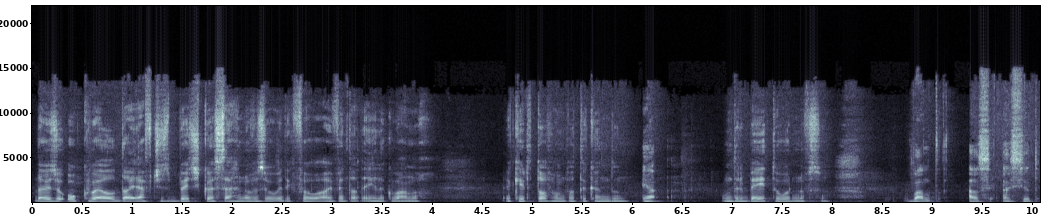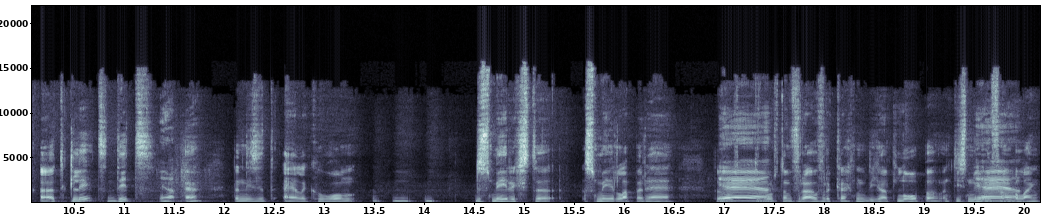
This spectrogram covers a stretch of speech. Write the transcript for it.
dat je zo ook wel dat je eventjes bitch kunt zeggen of zo, weet ik veel wat. Ik vind dat eigenlijk wel nog een keer tof om dat te kunnen doen. Ja. Om erbij te horen of zo. Want als, als je het uitkleedt, dit, Ja. hè, dan is het eigenlijk gewoon de smerigste smeerlapperij. Er, Ja, wordt, er wordt een vrouw verkracht en die gaat lopen, want het is nu niet van belang,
